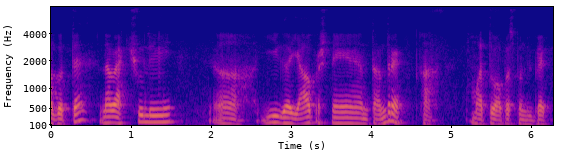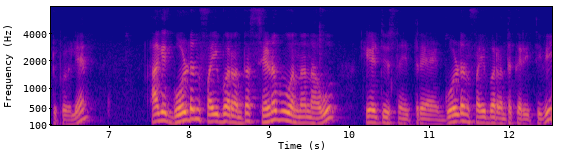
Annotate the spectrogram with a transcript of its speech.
ಆಗುತ್ತೆ. ನಾವು ಆ್ಯಕ್ಚುಲಿ ಈಗ ಯಾವ ಪ್ರಶ್ನೆ ಅಂತ ಅಂದರೆ ಹಾಂ, ಮತ್ತು ವಾಪಸ್ ಬಂದ್ವಿ. ಬ್ಯಾಕ್ ಟು ಪವಿಲಿಯನ್ ಹಾಗೆ ಗೋಲ್ಡನ್ ಫೈಬರ್ ಅಂತ ಸೆಣಬುವನ್ನು ನಾವು ಹೇಳ್ತೀವಿ ಸ್ನೇಹಿತರೆ ಗೋಲ್ಡನ್ ಫೈಬರ್ ಅಂತ ಕರಿತೀವಿ.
